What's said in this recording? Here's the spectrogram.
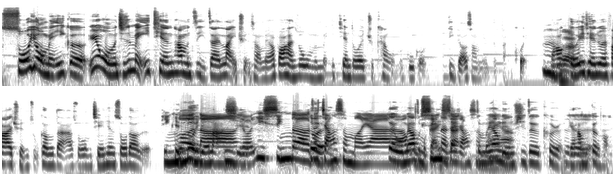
所有每一个，因为我们其实每一天他们自己在赖群上面，然后包含说我们每一天都会去看我们 Google 地标上面的反馈，嗯然后隔一天就会发在群组，告诉大家说我们前一天收到的评论论有哪啊，些，有一星的在对讲什么呀？对，我们要怎么改善，怎么样呀联系这个客人，对给他们更好的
